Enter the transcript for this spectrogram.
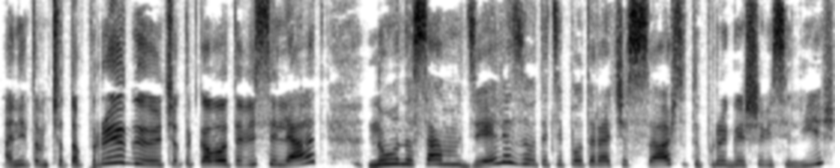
Они там что-то прыгают, что-то кого-то веселят, но на самом деле за вот эти полтора часа, что ты прыгаешь и веселишь,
